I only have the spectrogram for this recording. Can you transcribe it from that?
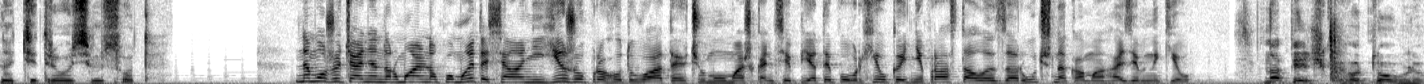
на ті 3800. Не можуть ані нормально помитися, ані їжу приготувати. Чому мешканці п'ятиповерхівки Дніпра стали заручниками газівників? На печці готовлю.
